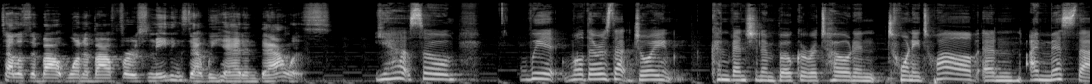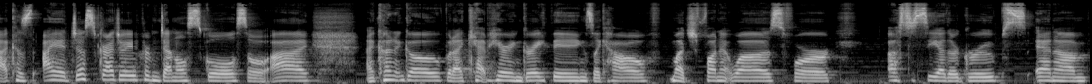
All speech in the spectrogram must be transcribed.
tell us about one of our first meetings that we had in Dallas. Yeah, so we well there was that joint convention in Boca Raton in 2012 and I missed that cuz I had just graduated from dental school so I I couldn't go but I kept hearing great things like how much fun it was for us to see other groups. And um,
